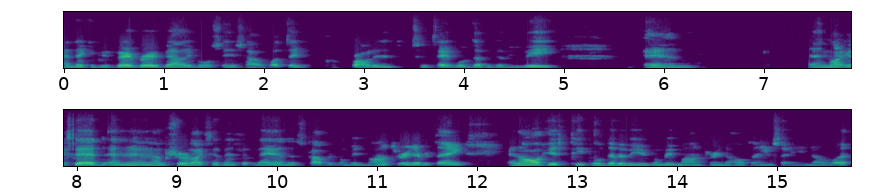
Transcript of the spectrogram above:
and they can be very very valuable. Seeing how what they brought into the table at WWE, and and like I said, and I'm sure like I said, Vince McMahon is probably going to be monitoring everything, and all his people at WWE are going to be monitoring the whole thing and saying, you know what,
